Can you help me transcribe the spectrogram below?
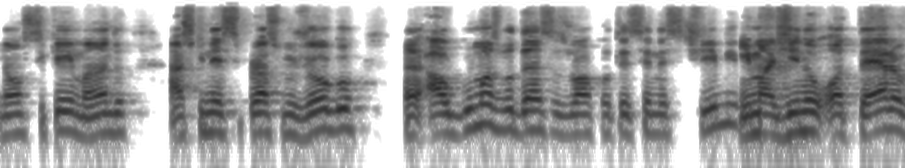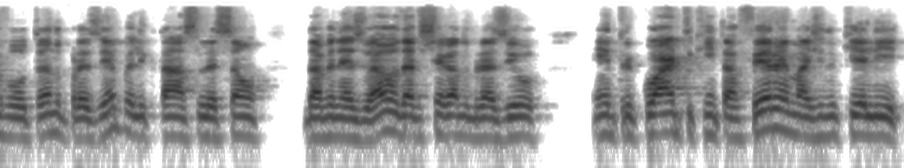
não se queimando. Acho que nesse próximo jogo, eh, algumas mudanças vão acontecer nesse time. Imagino Otero voltando, por exemplo, ele que está na seleção da Venezuela, deve chegar no Brasil entre quarta e quinta-feira. Imagino que ele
